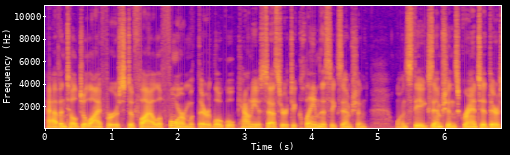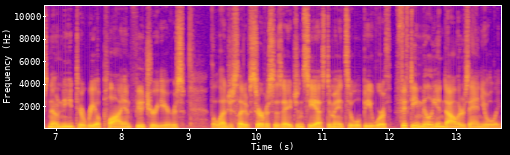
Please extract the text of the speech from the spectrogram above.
have until July 1st to file a form with their local county assessor to claim this exemption. Once the exemption is granted, there's no need to reapply in future years. The Legislative Services Agency estimates it will be worth $50 million annually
